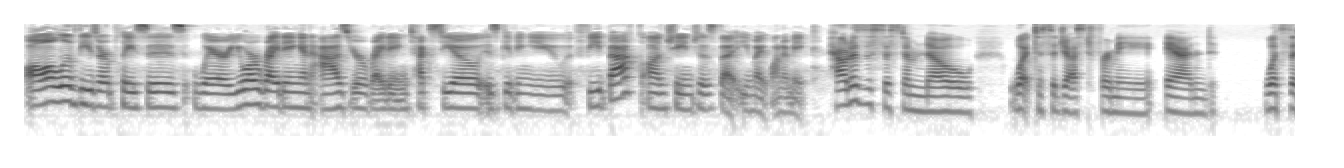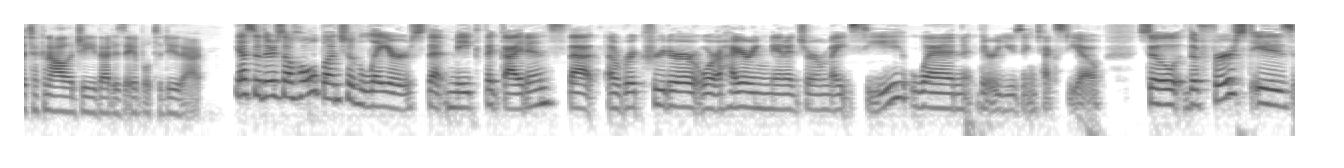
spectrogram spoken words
All of these are places where you're writing, and as you're writing, Textio is giving you feedback on changes that you might want to make. How does the system know what to suggest for me, and what's the technology that is able to do that? Yeah, so there's a whole bunch of layers that make the guidance that a recruiter or a hiring manager might see when they're using Textio. So the first is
